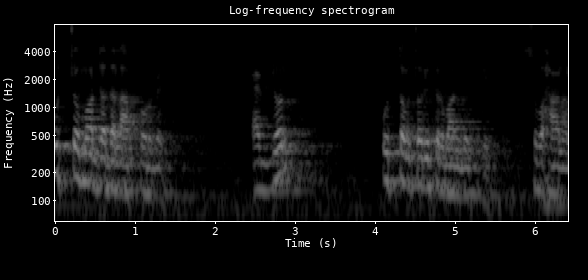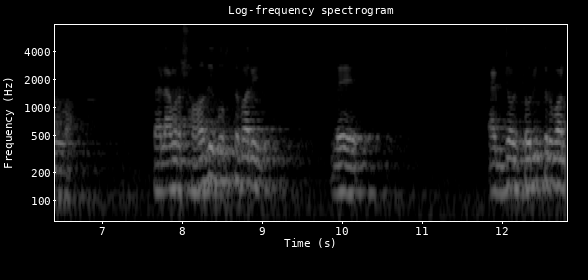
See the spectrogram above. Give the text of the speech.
উচ্চ মর্যাদা লাভ করবেন। একজন উত্তম চরিত্রবান ব্যক্তি সুবাহান আল্লাহ তাহলে আমরা সহজেই বুঝতে পারি যে একজন চরিত্রবান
